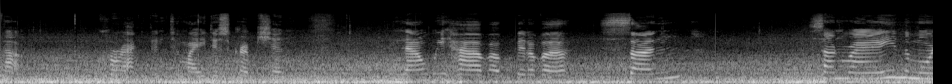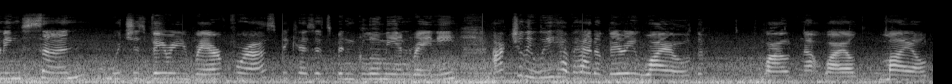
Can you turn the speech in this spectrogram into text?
Not correct into my description. We have a bit of a sun, sun ray in the morning sun, which is very rare for us because it's been gloomy and rainy. Actually, we have had a very wild, wild, not wild, mild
